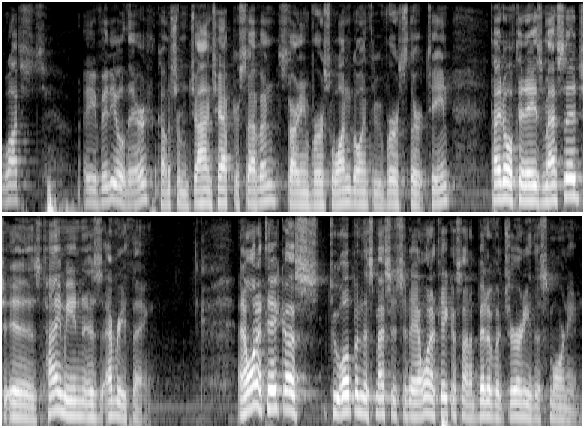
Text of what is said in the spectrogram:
watched a video there. It comes from john chapter 7 starting in verse 1 going through verse 13 title of today's message is timing is everything. And i want to take us to open this message today i want to take us on a bit of a journey this morning.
